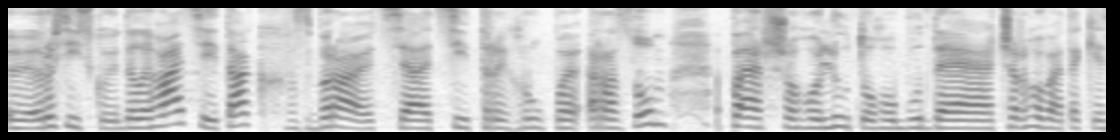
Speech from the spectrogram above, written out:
е, російської делегації. Так збираються ці три групи разом. 1 лютого буде чергове таке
